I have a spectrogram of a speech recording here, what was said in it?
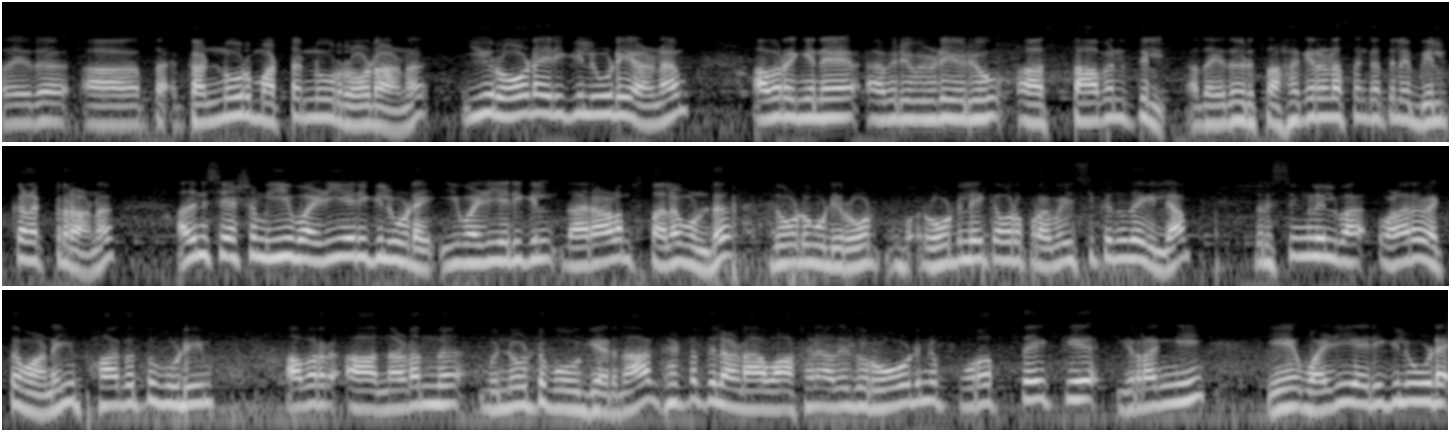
അതായത് കണ്ണൂർ മട്ടന്നൂർ റോഡാണ്. ഈ റോഡ് അരികിലൂടെയാണ് അവർ ഇങ്ങനെ അവർ ഇവിടെ ഒരു സ്ഥാപനത്തിൽ അതായത് ഒരു സഹകരണ സംഘത്തിലെ ബിൽ കളക്ടറാണ്. അതിനുശേഷം ഈ വഴിയരികിലൂടെ ഈ വഴിയരികിൽ ധാരാളം സ്ഥലമുണ്ട്. ഇതോടുകൂടി റോഡ് റോഡിലേക്ക് അവർ പ്രവേശിക്കുന്നതേ ഇല്ല ദൃശ്യങ്ങളിൽ വളരെ വ്യക്തമാണ്. ഈ ഭാഗത്തുകൂടിയും അവർ നടന്ന് മുന്നോട്ട് പോവുകയായിരുന്നു. ആ ഘട്ടത്തിലാണ് ആ വാഹനം അതായത് റോഡിന് പുറത്തേക്ക് ഇറങ്ങി ഈ വഴിയരികിലൂടെ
